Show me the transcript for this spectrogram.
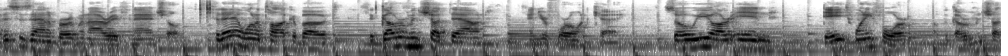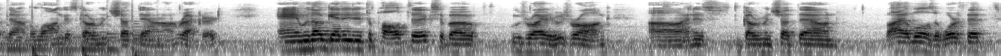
this is Adam Bergman, IRA Financial. Today I want to talk about the government shutdown and your 401k. So we are in day 24 of the government shutdown, the longest government shutdown on record. And without getting into politics about who's right or who's wrong, uh, and is the government shutdown viable? Is it worth it?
